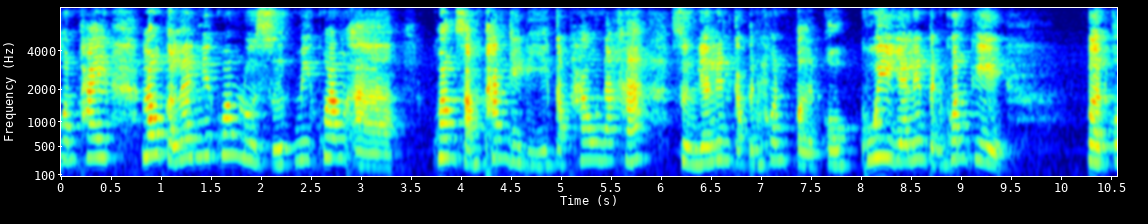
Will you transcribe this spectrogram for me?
คนไทย เราก็เลยมีความรู้สึกมีความอ่าความสัมพันธ์ดีๆ กับเฮานะคะ ซึ่งยายลินกับเป็นคนเปิดอกคุยยายลินเป็นคนที่เปิดอ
